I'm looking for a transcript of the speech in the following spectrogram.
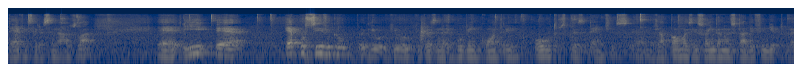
devem ser assinados lá. É, e é, é possível que, o, que, o, que o, presidente da República encontre outros presidentes é, no Japão, mas isso ainda não está definido. Né?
